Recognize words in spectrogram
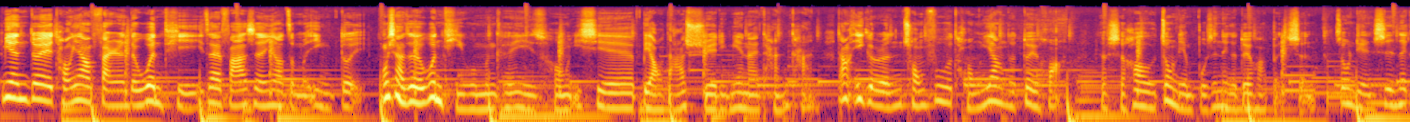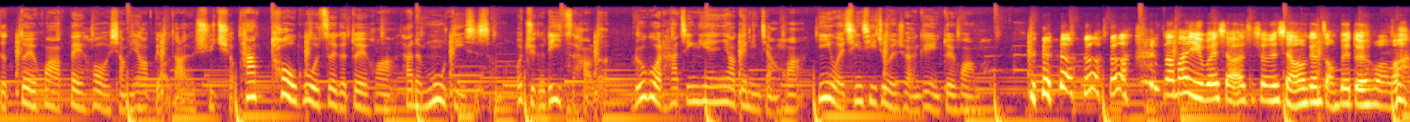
面对同样烦人的问题在发生，要怎么应对？我想这个问题我们可以从一些表达学里面来谈谈。当一个人重复同同样的对话的时候，重点不是那个对话本身，重点是那个对话背后想要表达的需求。他透过这个对话，他的目的是什么？我举个例子好了，如果他今天要跟你讲话，你以为亲戚就很喜欢跟你对话吗？那他以为小孩子就很想要跟长辈对话吗？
